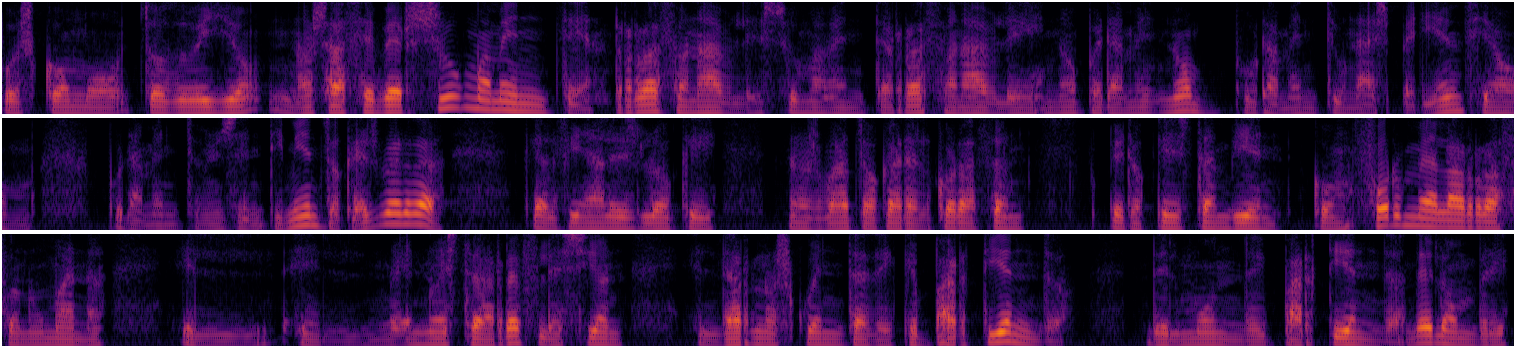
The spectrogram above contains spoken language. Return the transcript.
pues como todo ello nos hace ver sumamente razonable, sumamente razonable y no, no puramente una experiencia o puramente un sentimiento, que es verdad que al final es lo que nos va a tocar el corazón, pero que es también conforme a la razón humana en nuestra reflexión el darnos cuenta de que partiendo del mundo y partiendo del hombre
